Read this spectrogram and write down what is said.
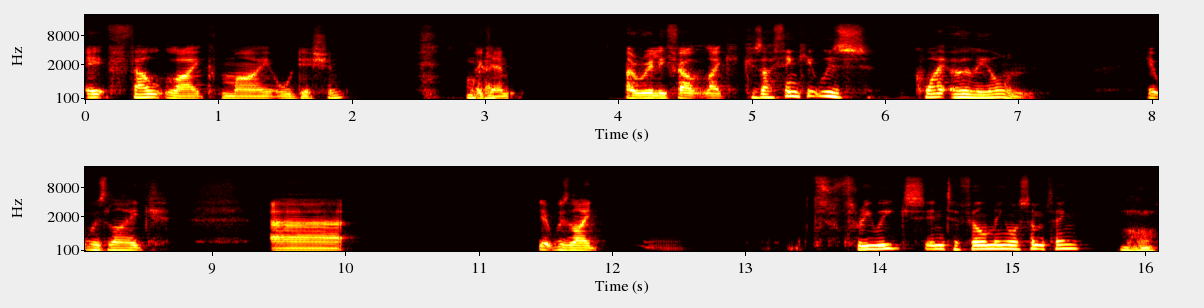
it felt like my audition Okay. again. I really felt like because I think it was quite early on. It was like, uh, it was like three weeks into filming or something. Mhm.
